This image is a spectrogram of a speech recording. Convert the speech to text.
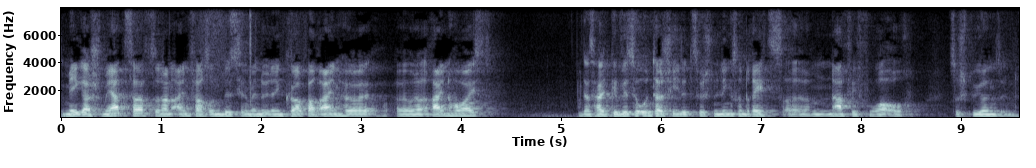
mega schmerzhaft, sondern einfach so ein bisschen, wenn du in den Körper reinhör, äh, reinhorchst, dass halt gewisse Unterschiede zwischen links und rechts ähm, nach wie vor auch zu spüren sind.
